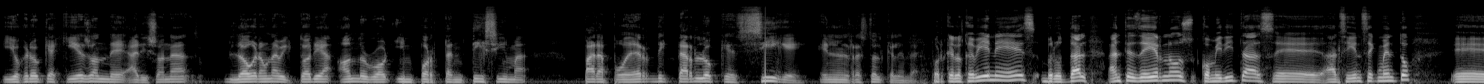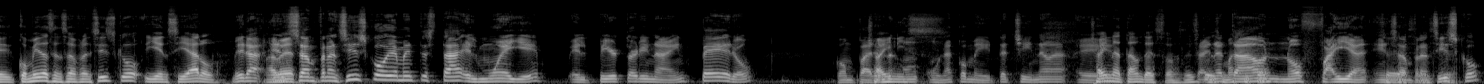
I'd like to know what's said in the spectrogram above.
Y yo creo que aquí es donde Arizona logra una victoria on the road importantísima para poder dictar lo que sigue en el resto del calendario. Porque lo que viene es brutal. Antes de irnos, comiditas eh, al siguiente segmento. eh, comidas en San Francisco y en Seattle. Mira, A en ver. San Francisco obviamente está el muelle, el Pier 39, pero compadre, una, Chinese. un- una comidita china. eh, Chinatown de Francisco es Chinatown no falla en Sí, San sí, Francisco.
